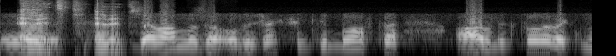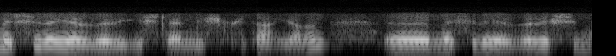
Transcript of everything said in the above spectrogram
E, evet, evet. Devamlı da olacak çünkü bu hafta ağırlıklı olarak mesire yerleri işlenmiş Kütahya'nın e, mesire yerleri. Şimdi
